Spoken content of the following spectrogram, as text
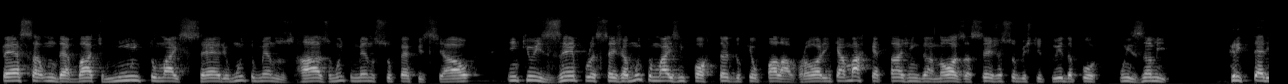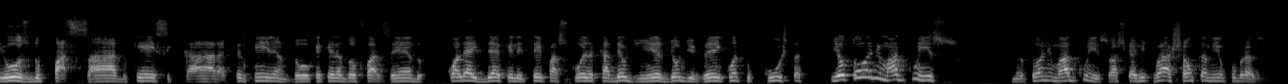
peça um debate muito mais sério, muito menos raso, muito menos superficial, em que o exemplo seja muito mais importante do que o palavrão, em que a marketagem enganosa seja substituída por um exame criterioso do passado, quem é esse cara, quem ele andou, o que, é que ele andou fazendo, qual é a ideia que ele tem para as coisas, cadê o dinheiro, de onde vem, quanto custa. E eu estou animado com isso. Eu estou animado com isso. Acho que a gente vai achar um caminho para o Brasil.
